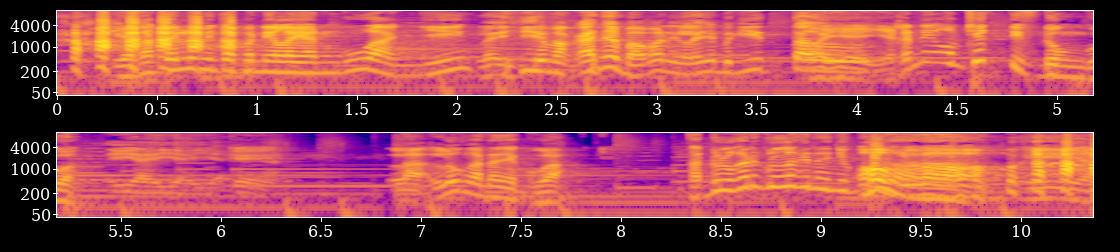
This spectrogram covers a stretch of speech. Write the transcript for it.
ya kan tadi lu minta penilaian gua anjing. Lah iya makanya Bapak nilainya begitu. Oh iya, ya kan ini objektif dong gua. Iya iya iya. Oke. Lah lu nggak nanya gua? Tadi dulu kan gua lagi nanya Oh, gua. belum. iya.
